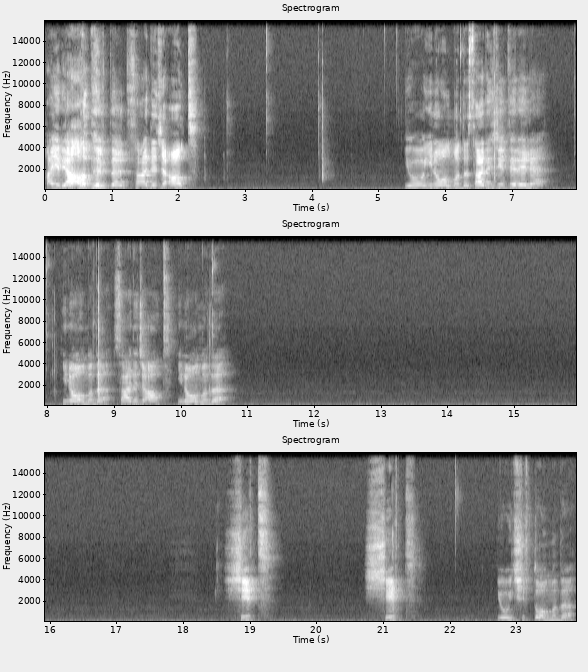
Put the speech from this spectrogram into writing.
Hayır ya alt F'den sadece alt. Yo yine olmadı. Sadece CTRL. Yine olmadı. Sadece alt. Yine olmadı. Yo shift de olmadı.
